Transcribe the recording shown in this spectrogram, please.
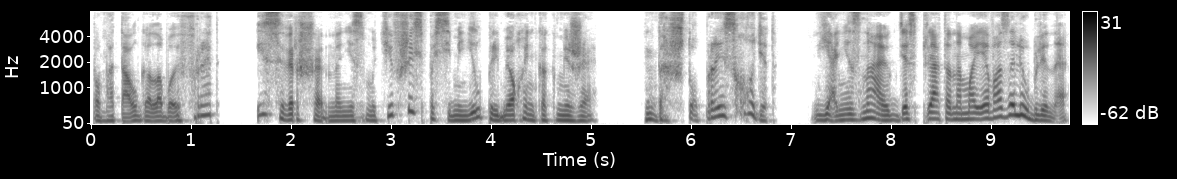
помотал головой Фред и, совершенно не смутившись, посеменил примехонько к меже. «Да что происходит? Я не знаю, где спрятана моя возлюбленная,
